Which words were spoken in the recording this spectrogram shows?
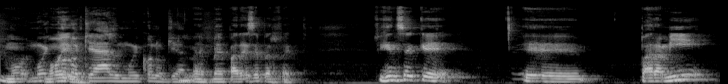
Muy, muy, muy coloquial, bien. muy coloquial. Me, me, parece perfecto. Fíjense que eh, para mí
